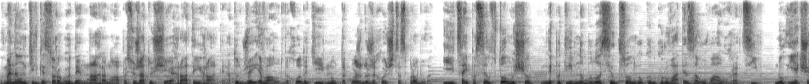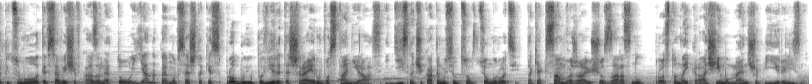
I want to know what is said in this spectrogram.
В мене он тільки 40 годин награно, а по сюжету ще грати і грати. А тут вже й Evout виходить, і ну також дуже хочеться спробувати. І цей посил в тому, що не потрібно було Silksong конкурувати за увагу гравців. Ну і якщо підсумовувати все вище вказане, то я напевно все ж таки спробую повірити Шрейеру в останній раз і дійсно чекатиму Silksong в цьому році, так як сам вважаю, що зараз ну просто найкращий момент, щоб її релізнути.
